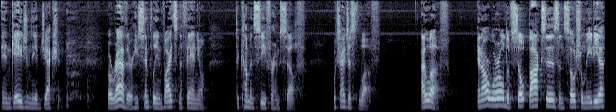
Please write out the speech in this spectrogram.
engage in the objection, but rather he simply invites Nathanael to come and see for himself, which I just love. I love. In our world of soapboxes and social media,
